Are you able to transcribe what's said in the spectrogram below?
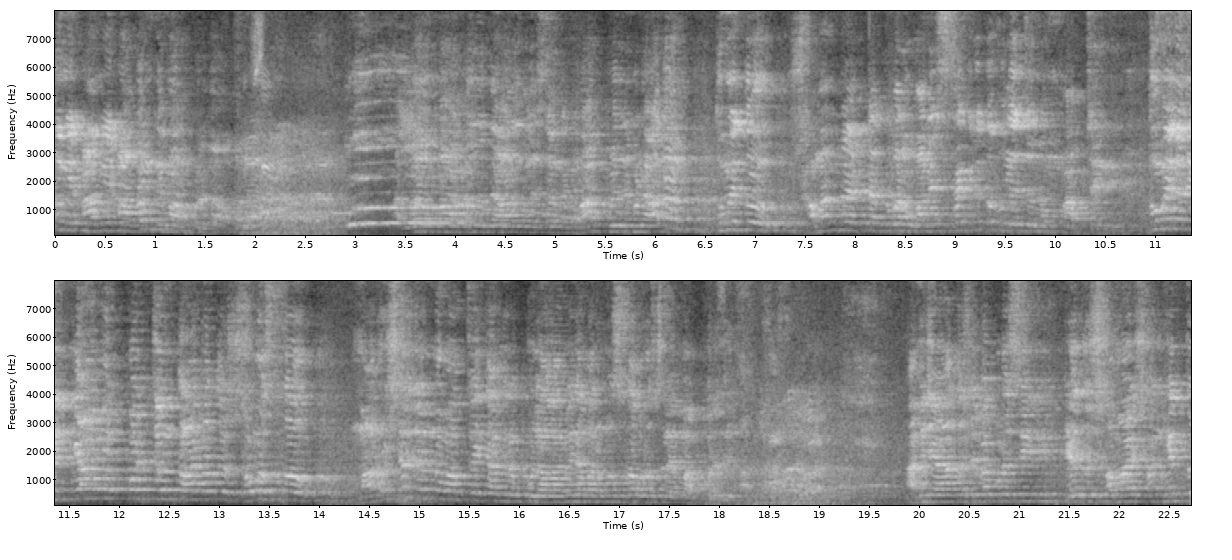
তুমি আমি আদমকে maaf করে দাও। তুমি যদি কেমন পর্যন্ত আগত সমস্ত মানুষের জন্য আমি রব্বুল আলামিন আমার মুস্তাফা রাসূলের করে আমি যে আয়াত সেবা করেছি, যেহেতু সময় সংক্ষিপ্ত,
